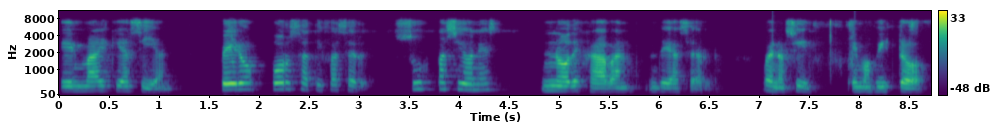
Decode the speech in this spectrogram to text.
el mal que hacían, pero por satisfacer sus pasiones no dejaban de hacerlo. Bueno, sí, hemos visto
